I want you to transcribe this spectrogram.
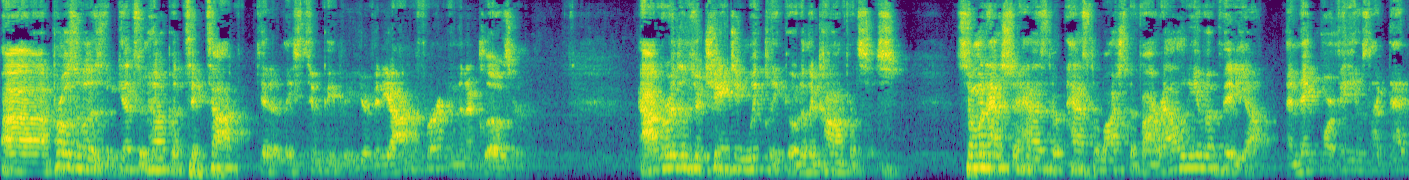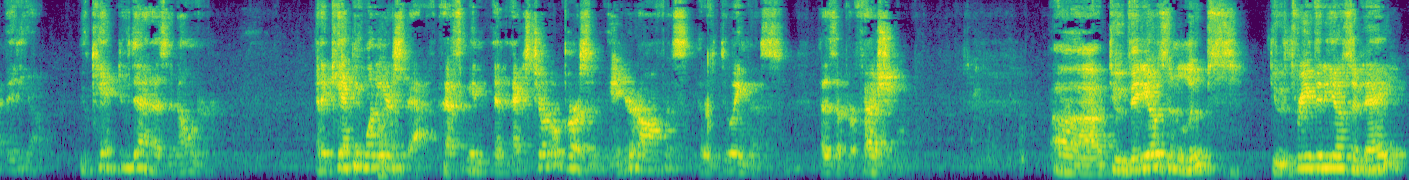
Uh, pros wisdom: get some help with TikTok. Get at least two people: your videographer and then a closer. Algorithms are changing weekly. Go to the conferences. Someone has to has to has to watch the virality of a video and make more videos like that video. You can't do that as an owner, and it can't be one of your staff. It has to be an external person in your office that is doing this. That is a professional. Uh, do videos in loops. Do three videos a day.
